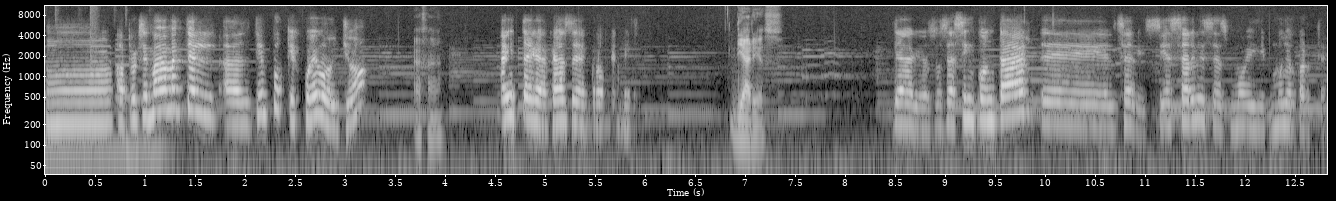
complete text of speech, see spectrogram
Mm, aproximadamente al, tiempo que juego yo, Ajá. 20 de profit. Diarios. Diarios, o sea, sin contar eh, el service. Si es service es muy, muy aparte.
